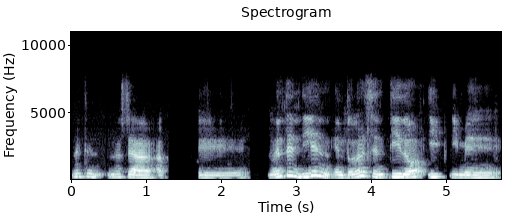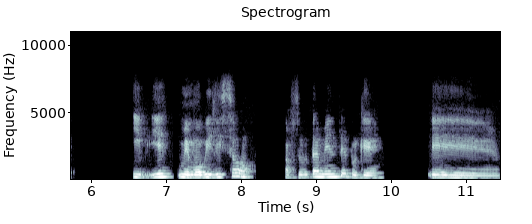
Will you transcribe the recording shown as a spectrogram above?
no entendí, o sea, eh, no entendí en, todo el sentido y, me, y, me movilizó absolutamente porque eh,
